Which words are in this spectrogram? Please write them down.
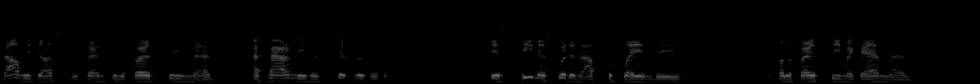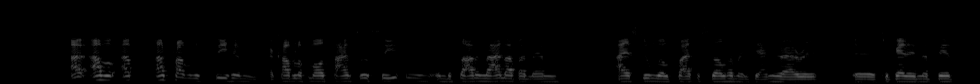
now he just returned to the first team. And apparently his fitness is is seen as good enough to play in the for the first team again, and I, I, will- I'll probably see him a couple of more times this season in the starting lineup, and then I assume they'll try to sell him in January uh, to get in a bit,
